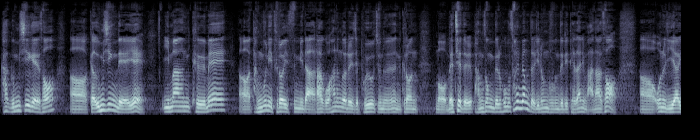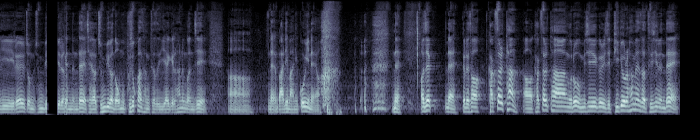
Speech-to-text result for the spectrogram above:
각 음식에서 어, 그러니까 음식 내에 이만큼의 어, 당분이 들어 있습니다 라고 하는 거를 이제 보여주는 그런 뭐 매체들, 방송들 혹은 설명들 이런 부분들이 대단히 많아서 어, 오늘 이야기를 좀 준비를 했는데 제가 준비가 너무 부족한 상태에서 이야기를 하는 건지 어, 네, 말이 많이 꼬이네요. 네. 어제, 네. 그래서 각설탕, 어, 각설탕으로 음식을 이제 비교를 하면서 드시는데,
